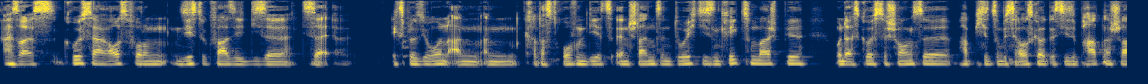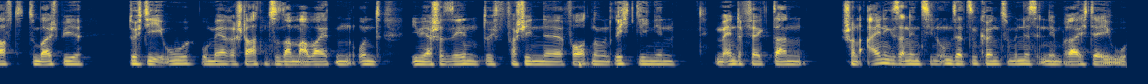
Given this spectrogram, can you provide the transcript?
Also als größte Herausforderung siehst du quasi diese, diese Explosion an, an Katastrophen, die jetzt entstanden sind durch diesen Krieg zum Beispiel. Und als größte Chance, habe ich jetzt so ein bisschen rausgehört, ist diese Partnerschaft zum Beispiel durch die EU, wo mehrere Staaten zusammenarbeiten und wie wir ja schon sehen, durch verschiedene Verordnungen und Richtlinien im Endeffekt dann schon einiges an den Zielen umsetzen können, zumindest in dem Bereich der EU.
